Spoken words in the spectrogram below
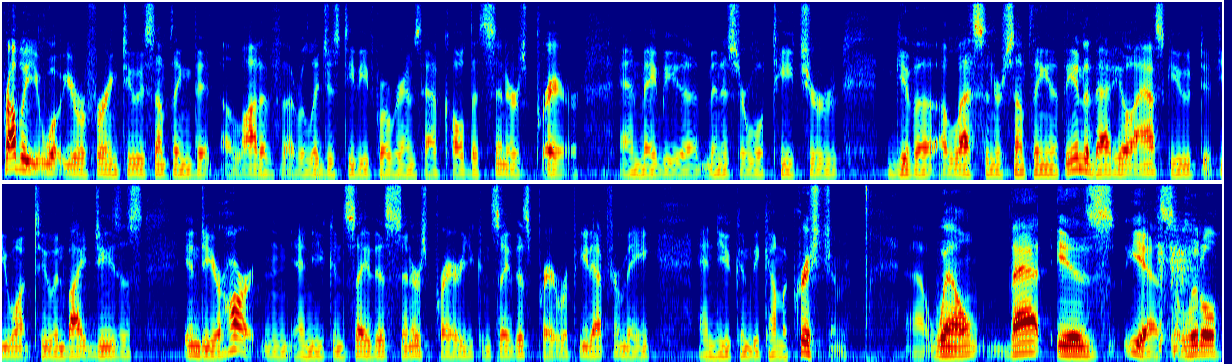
probably what you're referring to is something that a lot of uh, religious TV programs have called the sinner's prayer, and maybe a minister will teach or give a, a lesson or something, and at the end of that, he'll ask you if you want to invite Jesus into your heart, and, and you can say this sinner's prayer, you can say this prayer, repeat after me, and you can become a Christian. Uh, well, that is, yes, a little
